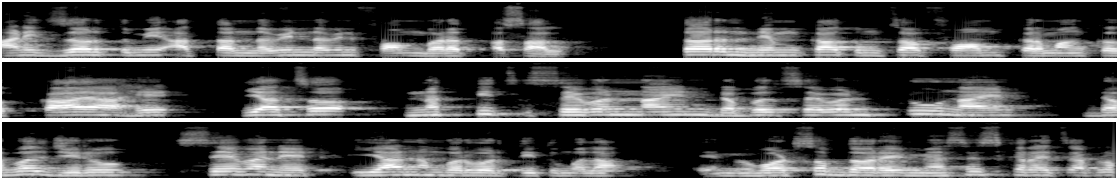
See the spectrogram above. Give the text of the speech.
आणि जर तुम्ही आता नवीन नवीन फॉर्म भरत असाल तर नेमका तुमचा फॉर्म क्रमांक काय आहे? याचं नक्कीच seven nine double seven two nine double zero seven eight या नंबरवरती तुम्हाला व्हॉट्सअपद्वारे मेसेज करायचा आपला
